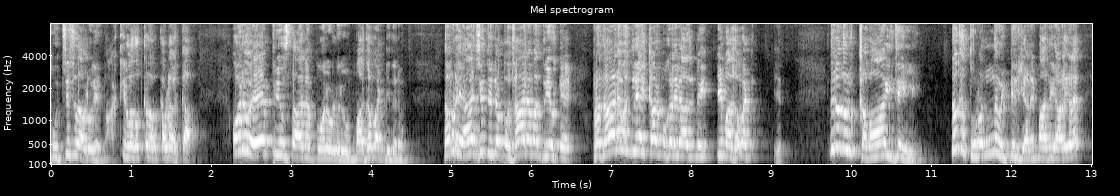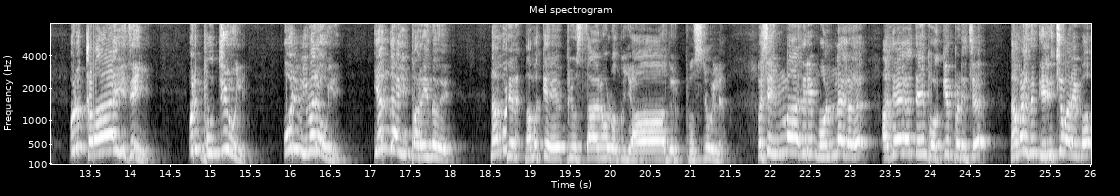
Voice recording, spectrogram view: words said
പുച്ഛിച്ച് തള്ളൂലേ. ബാക്കിയുള്ളതൊക്കെ നമുക്ക് അവിടെ വെക്കാം. ഒരു എ പി യു സ്ഥാനം പോലുള്ള ഒരു മതപണ്ഡിതനും നമ്മുടെ രാജ്യത്തിന്റെ പ്രധാനമന്ത്രിയൊക്കെ പ്രധാനമന്ത്രിയേക്കാൾ മുകളിലാണ് ഈ മതപണ്ഡി ഇതിനൊന്നും ഒരു കവായിതയില്ലേ ഇതൊക്കെ തുറന്നു വിട്ടിരിക്കുകയാണ് ഈ ഇമാതിരി ആളുകളെ. ഒരു കവായിതയില്ലേ ഒരു ബുദ്ധിയുമില്ല ഒരു വിവരവുമില്ല. എന്താ ഈ പറയുന്നത്? നമുക്ക് നമുക്ക് എ പി ഉസ്താദിനോടൊന്നും യാതൊരു പ്രശ്നവുമില്ല. പക്ഷെ ഇമാതിരി മൊണ്ണകൾ അദ്ദേഹത്തെയും പൊക്കിപ്പിടിച്ച് നമ്മളിത് തിരിച്ചു പറയുമ്പോൾ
